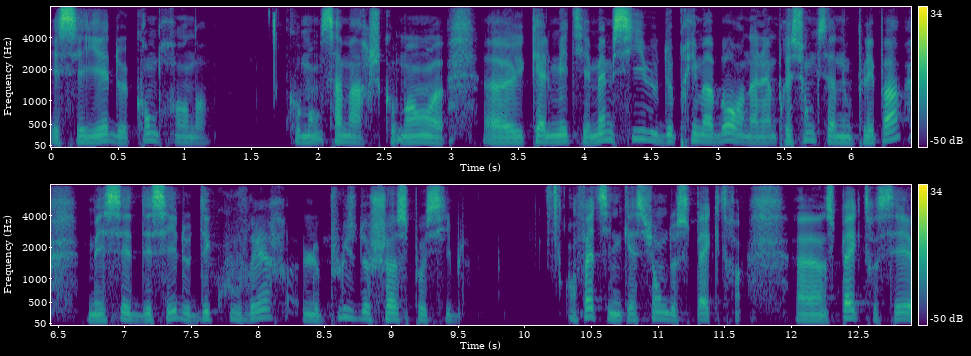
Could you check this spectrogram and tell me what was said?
essayer de comprendre comment ça marche, comment, euh, euh, quel métier. Même si de prime abord on a l'impression que ça ne nous plaît pas, mais c'est d'essayer de découvrir le plus de choses possible. En fait, c'est une question de spectre. Euh, un spectre, c'est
